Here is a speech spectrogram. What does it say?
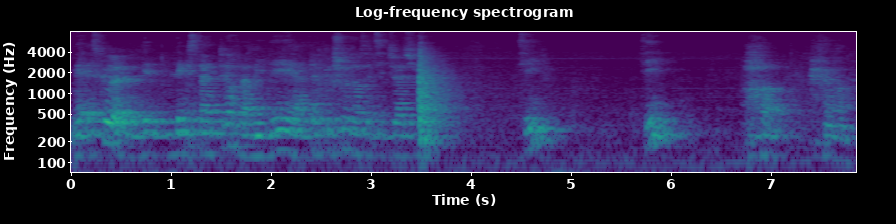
Mais est-ce que l'extincteur va m'aider à quelque chose dans cette situation? Si? Si? Oh.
